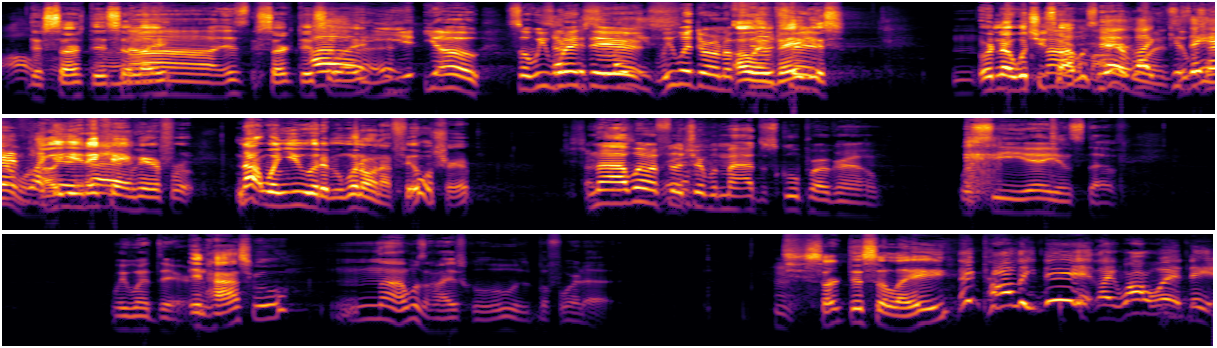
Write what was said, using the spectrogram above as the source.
all the of them. Cirque du Soleil. Nah, it's Cirque du Uh, Soleil. y- yo. So we Cirque went there. Soleil's- We went there on a oh, in trip. Vegas. Or no, what you Nah, talking about? hair Yeah, like, ones. 'cause It they was have, like, Oh yeah, they uh, came here for not when you would have went on a field trip. Nah, I went on a field trip with my after school program with CEA and stuff. We went there. In high school, nah, it wasn't high school. It was before that. Cirque du Soleil. They probably did. Like, why would they?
